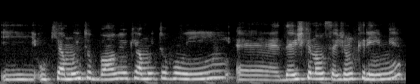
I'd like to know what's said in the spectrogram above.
E o que é muito bom e o que é muito ruim, é, desde que não seja um crime,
